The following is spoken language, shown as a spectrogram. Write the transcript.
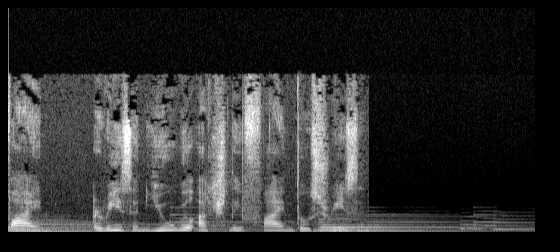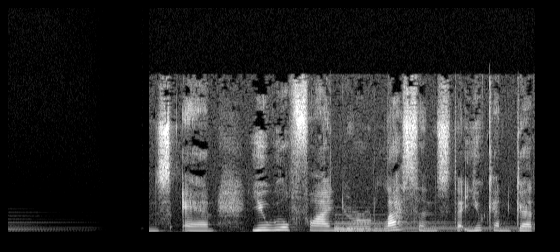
find a reason. You will actually find those reasons and you will find your lessons that you can get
